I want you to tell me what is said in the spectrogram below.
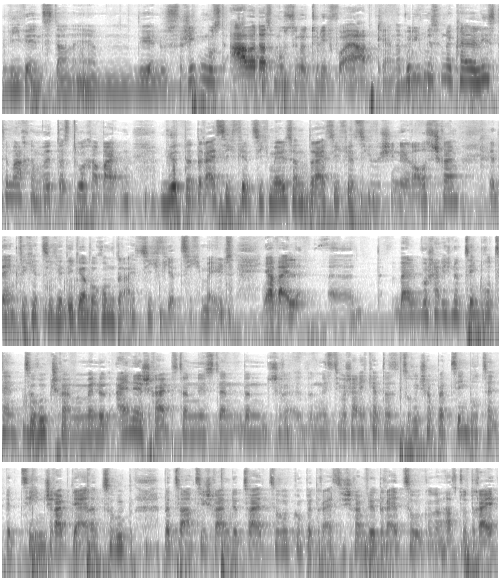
wie wenn es dann, ähm, wie wenn du es verschicken musst. Aber das musst du natürlich vorher abklären. Da würde ich mir so eine kleine Liste machen, würde das durcharbeiten, würde da 30, 40 Mails an 30, 40 verschiedene rausschreiben. Ihr denkt euch jetzt sicher, Digga, warum 30, 40 Mails? Ja, weil äh, weil wahrscheinlich nur 10% zurückschreiben. Und wenn du eine schreibst, dann ist, dann, dann, dann ist die Wahrscheinlichkeit, dass er zurückschreibt, bei 10%. Bei 10 schreibt dir einer zurück, bei 20 schreiben dir zwei zurück und bei 30 schreiben dir drei zurück. Und dann hast du drei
